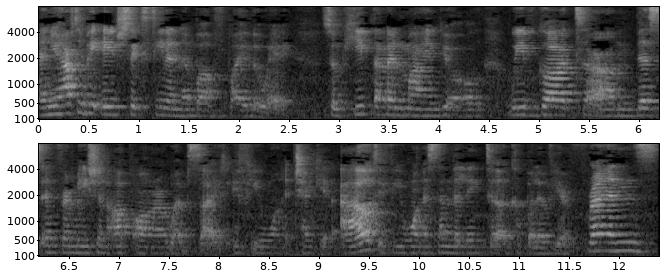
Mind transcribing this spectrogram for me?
And you have to be age 16 and above, by the way. So keep that in mind, y'all. We've got um, this information up on our website if you want to check it out, if you want to send the link to a couple of your friends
